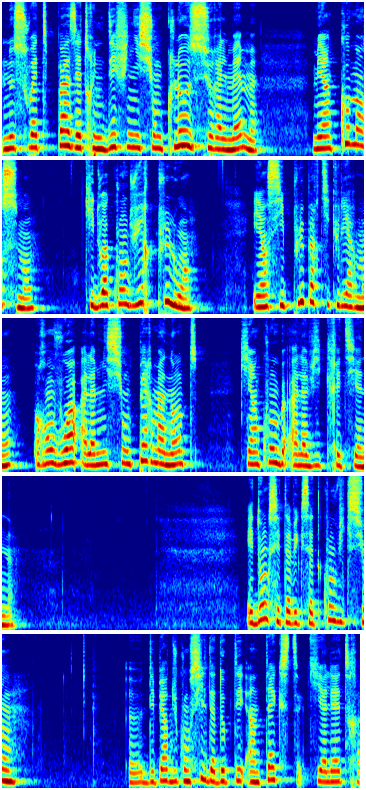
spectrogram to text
ne souhaite pas être une définition close sur elle-même, mais un commencement qui doit conduire plus loin, et ainsi plus particulièrement renvoie à la mission permanente qui incombe à la vie chrétienne. Et donc c'est avec cette conviction euh, des pères du Concile d'adopter un texte qui allait être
